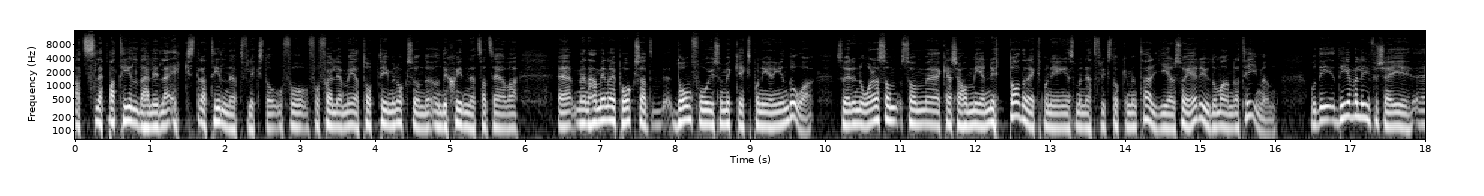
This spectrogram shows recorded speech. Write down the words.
att släppa till det här lilla extra till Netflix då och få, få följa med toppteamen också under, under skinnet så att säga. Va? Eh, men han menar ju på också att de får ju så mycket exponering ändå. Så är det några som, som eh, kanske har mer nytta av den exponeringen som en Netflix-dokumentär ger så är det ju de andra teamen. Och det, det, är väl i och för sig eh,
